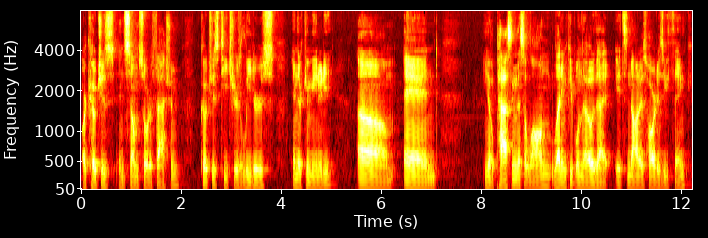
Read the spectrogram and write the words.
are coaches in some sort of fashion, coaches, teachers, leaders in their community, um, and you know, passing this along, letting people know that it's not as hard as you think.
